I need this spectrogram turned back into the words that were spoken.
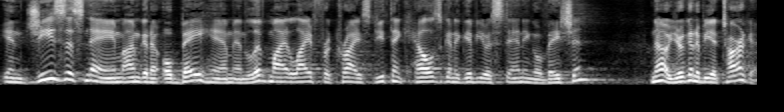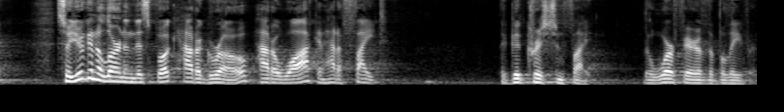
in Jesus' name, I'm going to obey him and live my life for Christ, do you think hell's going to give you a standing ovation? No, you're going to be a target. So you're going to learn in this book how to grow, how to walk, and how to fight. The good Christian fight, the warfare of the believer.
